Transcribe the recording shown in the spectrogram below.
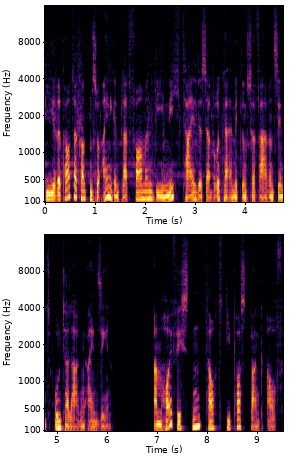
Die Reporter konnten zu einigen Plattformen, die nicht Teil des Saarbrücker Ermittlungsverfahrens sind, Unterlagen einsehen. Am häufigsten taucht die Postbank auf.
